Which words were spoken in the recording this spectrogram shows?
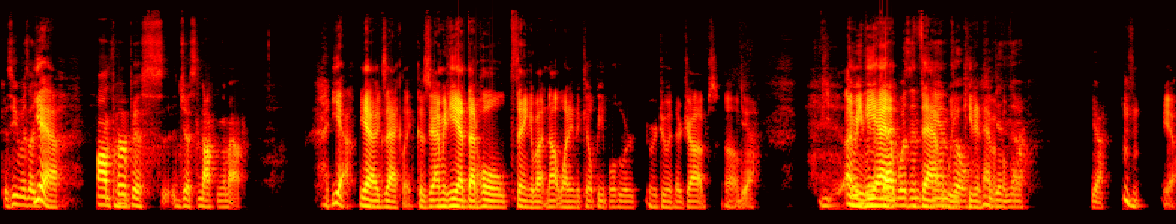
Because he was like yeah, on Mhm. purpose just knocking him out. yeah, yeah, exactly. Because I mean, he had that whole thing about not wanting to kill people who are who are doing their jobs. Um, Yeah. I mean, he had that it wasn't that Anvil, week. He didn't have he it didn't before. know. Yeah. yeah.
